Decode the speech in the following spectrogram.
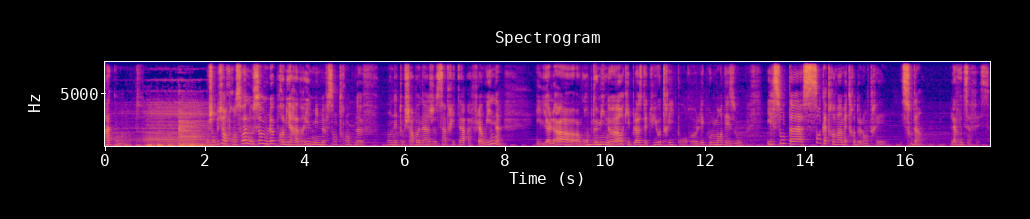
raconte. Aujourd'hui, Jean-François, nous sommes le 1er avril 1939. On est au charbonnage Saint-Rita à Flawin. Il y a là un groupe de mineurs qui placent des tuyauteries pour euh, l'écoulement des eaux. Ils sont à 180 mètres de l'entrée. Soudain, la voûte s'affaisse.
